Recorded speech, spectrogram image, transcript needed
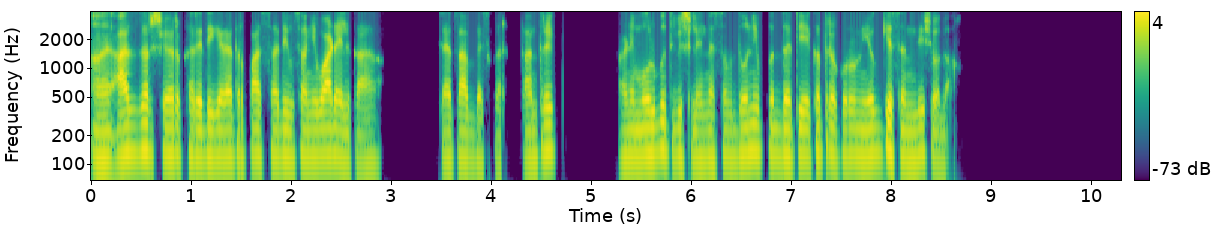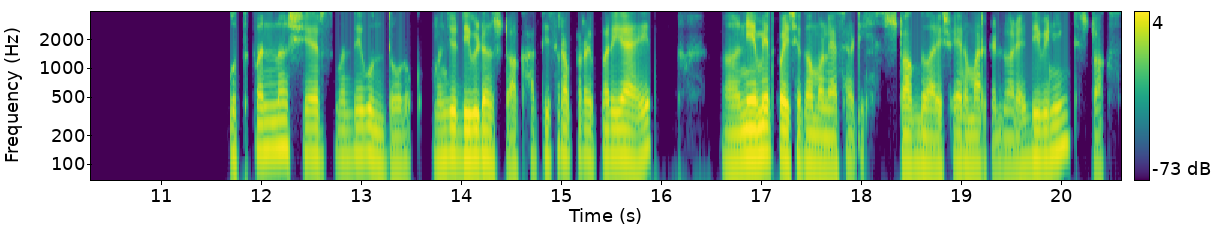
आज जर शेअर खरेदी केला तर 5-6 दिवसांनी वाढेल का? त्याचा अभ्यास कर. तांत्रिक आणि मूलभूत विश्लेषण दोन्ही पद्धती एकत्र करून योग्य संधी शोधा. उत्पन्न शेअर्समध्ये गुंतवणूक म्हणजे डिव्हिडंड स्टॉक हा तिसरा पर्याय पर्याय आहे. अ, नियमित पैसे कमवण्यासाठी स्टॉकद्वारे, शेअर मार्केटद्वारे. Dividend stocks.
